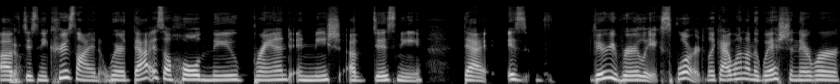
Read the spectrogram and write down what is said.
of Yeah. Disney Cruise Line, where that is a whole new brand and niche of Disney that is very rarely explored. Like I went on the Wish and there were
